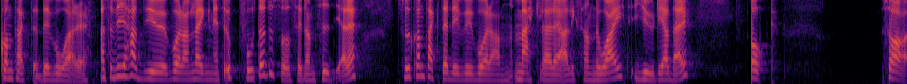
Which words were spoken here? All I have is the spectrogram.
kontaktade vår... Alltså vi hade ju vår lägenhet uppfotad och så sedan tidigare. Så kontaktade vi vår mäklare Alexander White, Julia där. Och sa,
